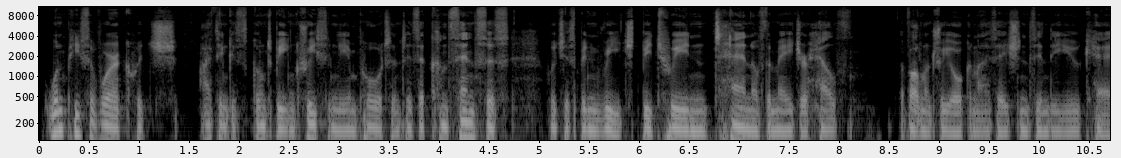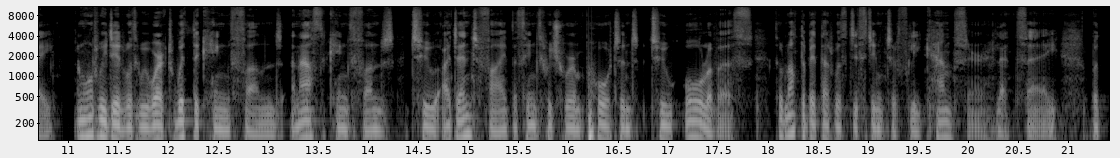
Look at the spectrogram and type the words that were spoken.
One piece of work which I think is going to be increasingly important is a consensus which has been reached between 10 of the major health voluntary organisations in the UK. And what we did was we worked with the King's Fund and asked the King's Fund to identify the things which were important to all of us. So, not the bit that was distinctively cancer, let's say, but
